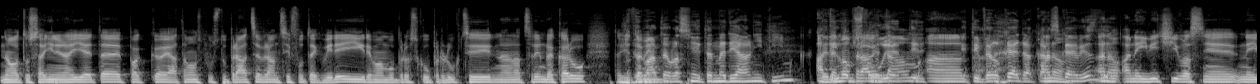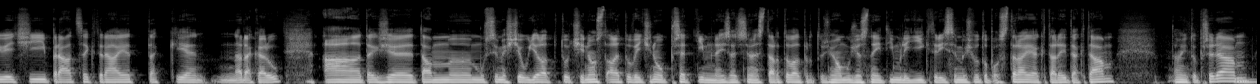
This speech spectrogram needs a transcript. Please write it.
No, to se ani nenajdete, pak já tam mám spoustu práce v rámci fotek videí, kde mám obrovskou produkci na, na celém Dakaru. Takže tam máte vlastně i ten mediální tým, který a ten mám právě tam ty, a, i ty velké dakarské ano, hvězdy. Ano, a největší vlastně, největší práce, která je, tak je na Dakaru. A takže tam musím ještě udělat tu činnost, ale to většinou předtím, než začneme startovat, protože mám úžasný tým lidí, kteří se mi už o to postarají, jak tady, tak tam. Tam jim to předám hmm.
